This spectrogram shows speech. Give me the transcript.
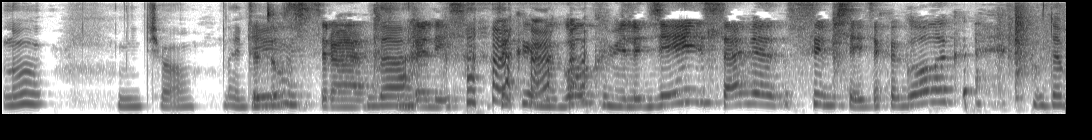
ну, ничего, надеюсь. Тату мастера да. собрались. Тыкаем иголками людей, сами сымся этих иголок. Да,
